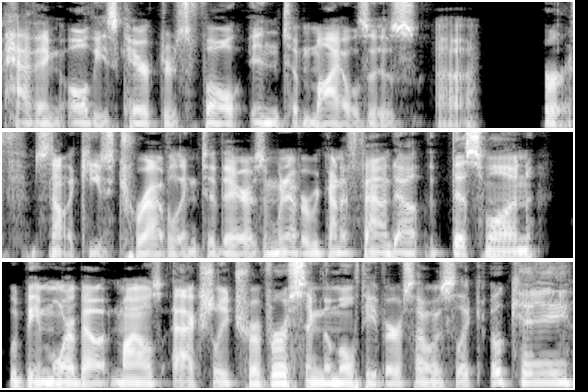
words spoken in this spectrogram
having all these characters fall into Miles's uh, Earth. It's not like he's traveling to theirs. And whenever we kind of found out that this one would be more about Miles actually traversing the multiverse, I was like, okay,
